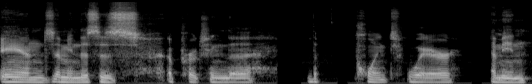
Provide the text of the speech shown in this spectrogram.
And I mean, this is approaching the the point where I mean,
